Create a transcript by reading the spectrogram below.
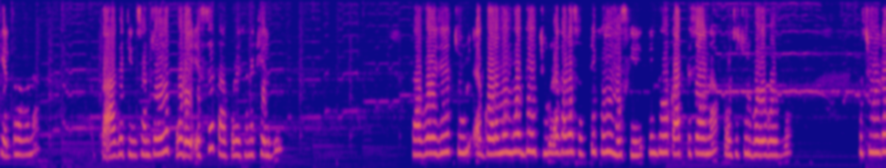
খেলতে হবে না। তো আগে টিউশন চলে পড়ে এসে তারপরে এখানে খেলবি। তারপরে যে চুল গরমের মধ্যে চুল রাখাটা সত্যি খুবই মুশকিল, কিন্তু ও কাটতে চায় না বলছে চুল বড় করব। তো চুলটা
